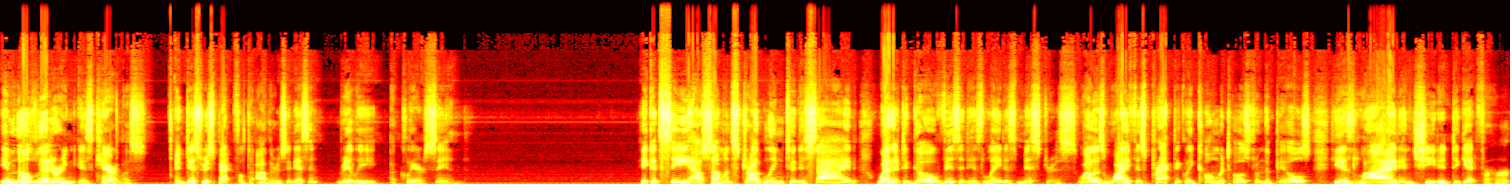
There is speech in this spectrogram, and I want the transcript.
even though littering is careless and disrespectful to others, it isn't really a clear sin. He could see how someone struggling to decide whether to go visit his latest mistress, while his wife is practically comatose from the pills he has lied and cheated to get for her,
